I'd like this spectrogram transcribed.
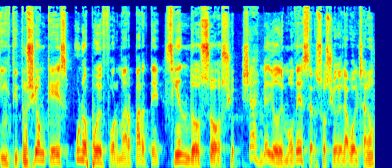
institución que es, uno puede formar parte siendo socio. Ya es medio de modé ser socio de la bolsa, ¿no?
